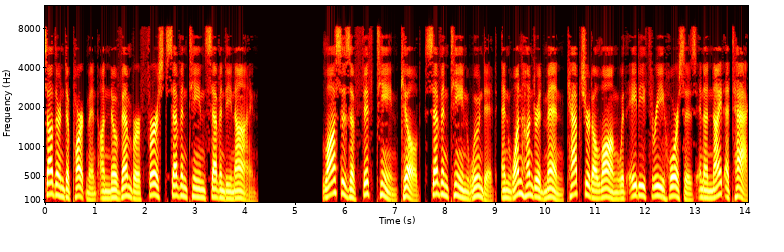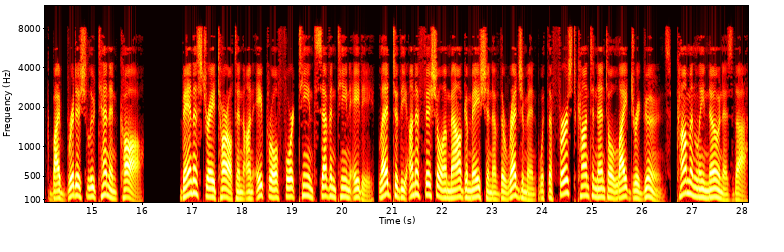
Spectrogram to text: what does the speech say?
Southern Department on November 1, 1779. Losses of 15 killed, 17 wounded, and 100 men captured along with 83 horses in a night attack by British Lieutenant Call. Banastre Tarleton on April 14, 1780, led to the unofficial amalgamation of the regiment with the 1st Continental Light Dragoons, commonly known as the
